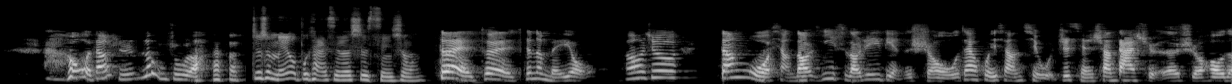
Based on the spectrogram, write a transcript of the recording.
然后我当时愣住了，就是没有不开心的事情是吗？对对，真的没有。然后就当我想到意识到这一点的时候，我再回想起我之前上大学的时候的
